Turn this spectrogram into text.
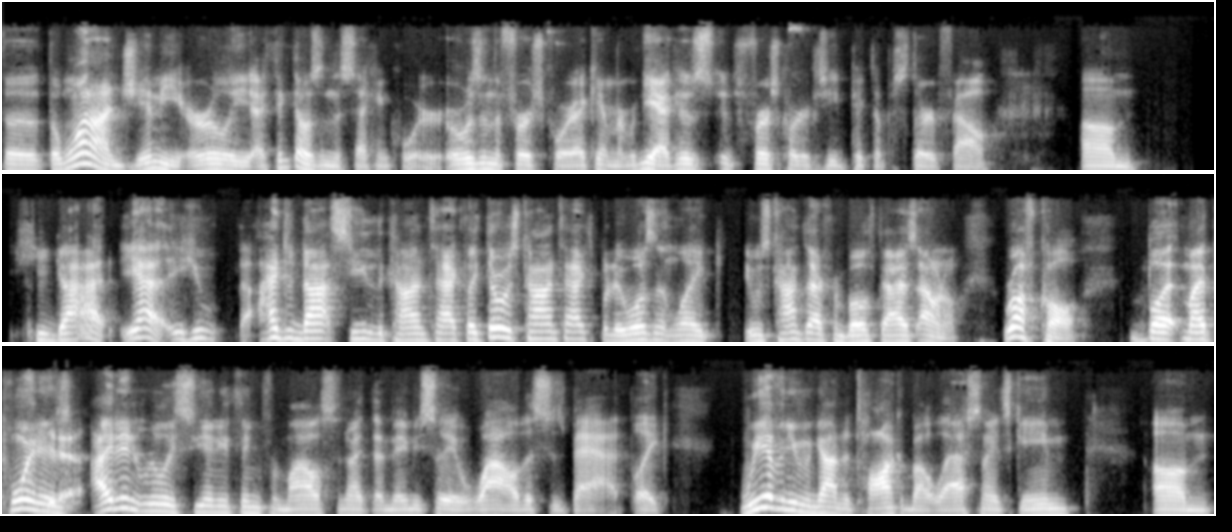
the the one on Jimmy early, I think that was in the second quarter or was in the first quarter. I can't remember. Yeah, because it was first quarter because he picked up his third foul. Um, he got yeah he i did not see the contact like there was contact but it wasn't like it was contact from both guys i don't know rough call but my point is yeah. i didn't really see anything from myles tonight that made me say wow this is bad like we haven't even gotten to talk about last night's game um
